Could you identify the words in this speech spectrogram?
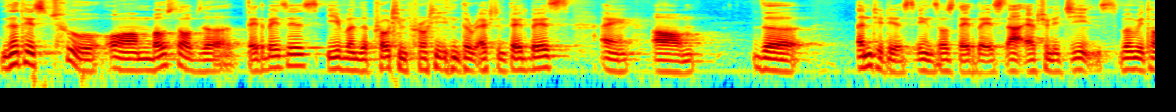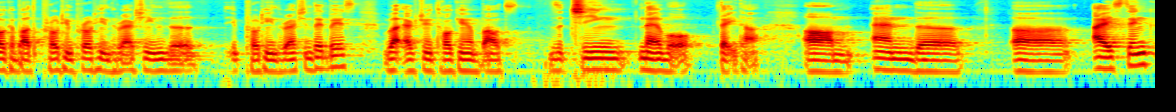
That is true on most of the databases, even the protein-protein interaction database, and um, the entities in those databases are actually genes. When we talk about protein-protein interaction in the protein interaction database, we're actually talking about the gene level data. Um, and uh, uh, I think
